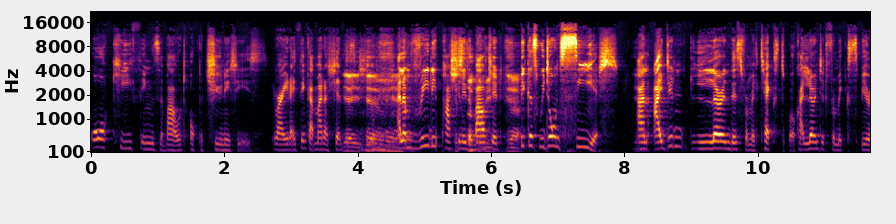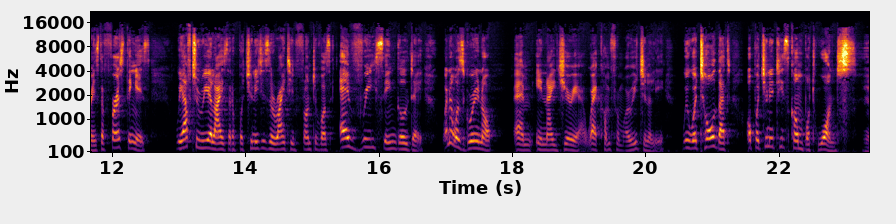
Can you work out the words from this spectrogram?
four key things about opportunities, right? I think I might have shared Yeah, this with you. with And I'm really passionate about it yeah. because we don't see it. And I didn't learn this from a textbook. I learned it from experience. The first thing is we have to realize that opportunities are right in front of us every single day. When I was growing up um, in Nigeria, where I come from originally, we were told that opportunities come but once. Yeah,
